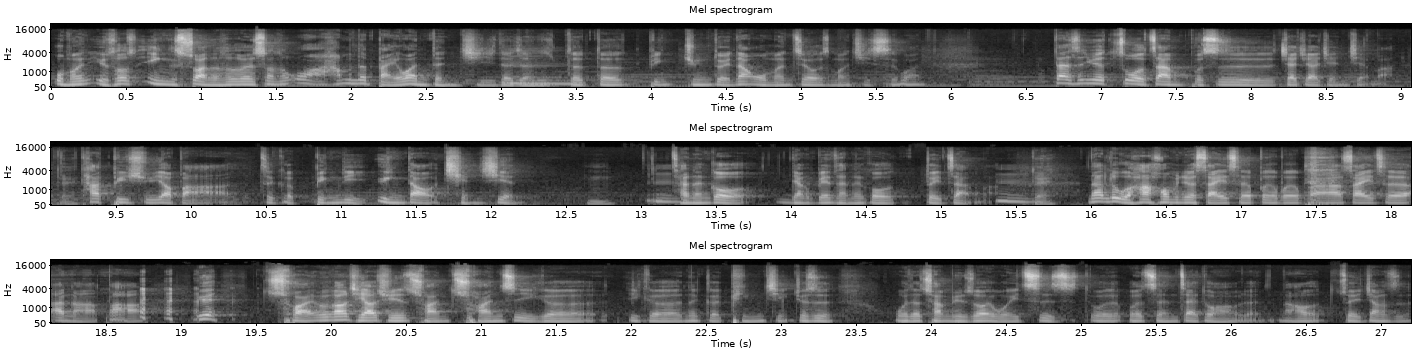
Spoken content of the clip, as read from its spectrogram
我们有时候是硬算的时候会算说，哇，他们的百万等级的人、嗯的的兵军队，但我们只有什么几十万。但是因为作战不是加加减减嘛，对。他必须要把这个兵力运到前线，嗯。才能够两边才能够对战嘛。嗯。对。那如果他后面就塞车，啵啵叭 塞车按喇叭，因为船，我刚刚提到，其实船船是一个一个那个瓶颈，就是我的船，比如说我一次我我只能载多少人，然后所以这样子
